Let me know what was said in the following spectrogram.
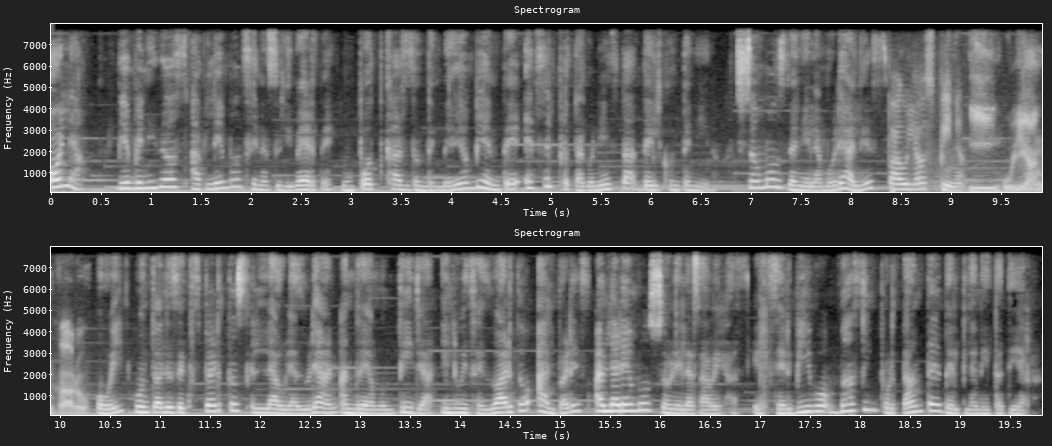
Hola, bienvenidos a Hablemos en Azul y Verde, un podcast donde el medio ambiente es el protagonista del contenido. Somos Daniela Morales, Paula Ospina y Julián Caro. Hoy, junto a los expertos Laura Durán, Andrea Montilla y Luis Eduardo Álvarez, hablaremos sobre las abejas, el ser vivo más importante del planeta Tierra.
